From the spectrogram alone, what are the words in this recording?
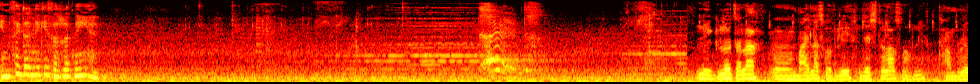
इनसे डरने की ज़रूरत नहीं है। निघलो चला. बायला सोरली ज्येष्ठला सोरली थांबलोय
